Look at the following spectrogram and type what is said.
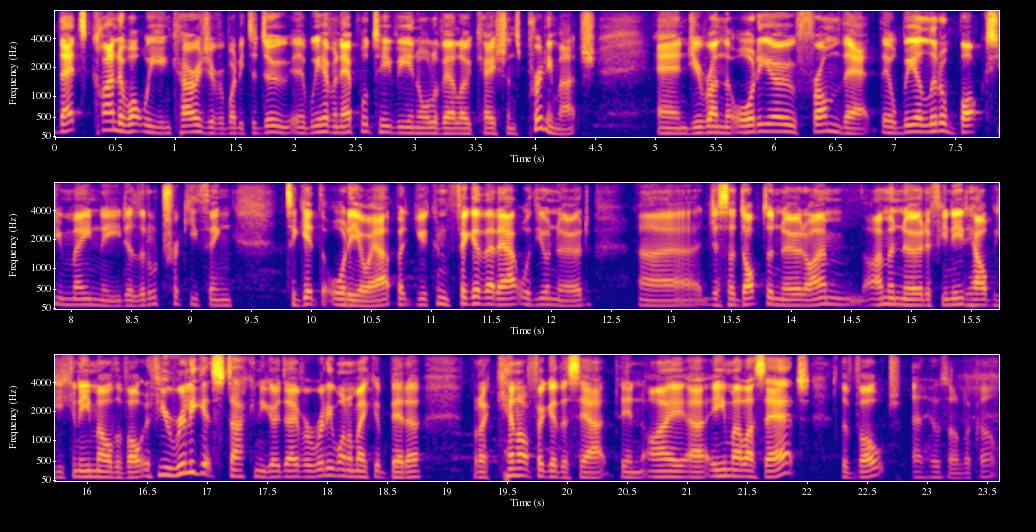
that's kind of what we encourage everybody to do. We have an Apple TV in all of our locations, pretty much, and you run the audio from that. There'll be a little box you may need, a little tricky thing to get the audio out, but you can figure that out with your nerd. Uh, just adopt a nerd. I'm I'm a nerd. If you need help, you can email the Vault. If you really get stuck and you go, Dave, I really want to make it better, but I cannot figure this out, then I uh, email us at the Vault At hillsong.com.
